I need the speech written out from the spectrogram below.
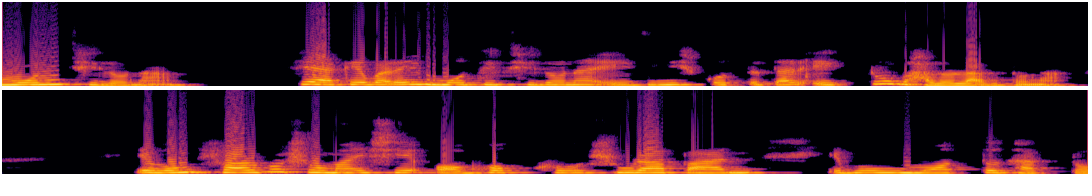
মন ছিল না। সে একেবারেই মতি ছিল না, এই জিনিস করতে তার একটু ভালো লাগতো না। এবং সর্বসময় সে অভক্ষ, সুরাপান এবং মত্ত থাকতো।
